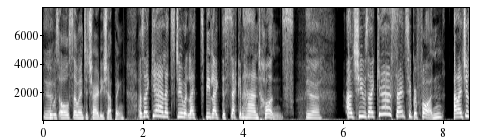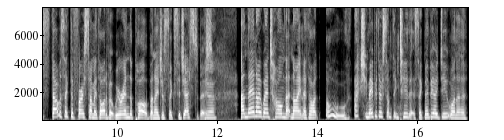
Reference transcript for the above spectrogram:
Yeah. who was also into charity shopping. I was like, yeah, let's do it. Let's be like the secondhand Huns. yeah. And she was like, yeah, sounds super fun. And I just, that was like the first time I thought of it. We were in the pub and I just like suggested it. Yeah. And then I went home that night and I thought, oh, actually, maybe there's something to this. Like maybe I do want to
